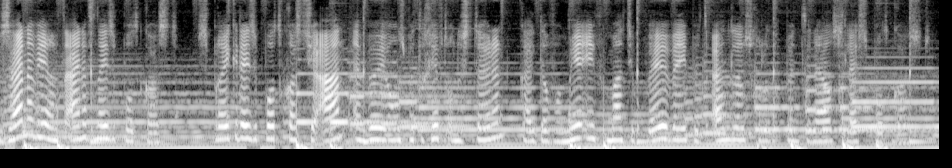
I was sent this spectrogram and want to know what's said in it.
We zijn er weer aan het einde van deze podcast. Spreken deze podcast je aan en wil je ons met de gift ondersteunen? Kijk dan voor meer informatie op www.eindeloosgelukkig.nl slash podcast.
